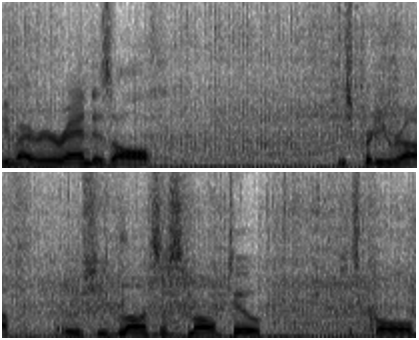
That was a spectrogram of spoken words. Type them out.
See, my rear end is all. She's pretty rough. Ooh, she's blowing some smoke too. She's cold.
